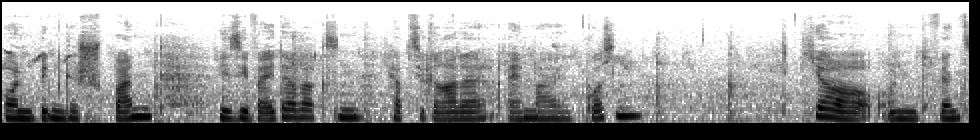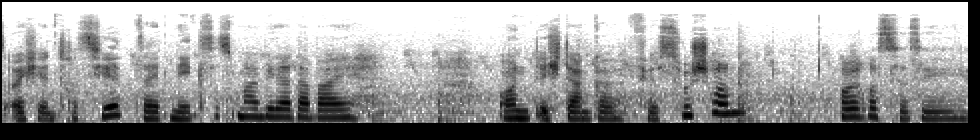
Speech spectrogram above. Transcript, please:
Und bin gespannt, wie sie weiter wachsen. Ich habe sie gerade einmal gegossen. Ja, und wenn es euch interessiert, seid nächstes Mal wieder dabei. Und ich danke fürs Zuschauen. Eure Sissy.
